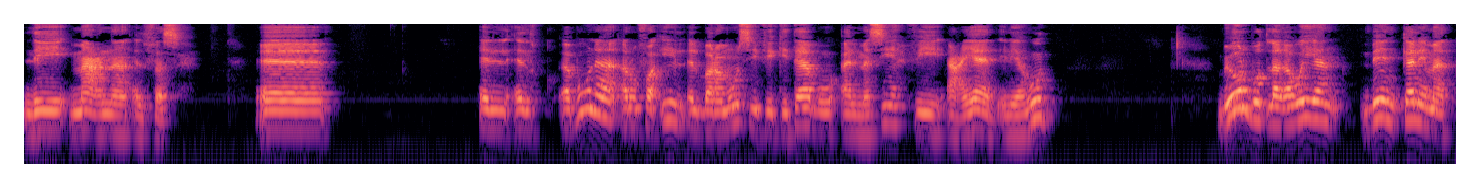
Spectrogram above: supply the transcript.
لمعنى الفصح. أبونا رفائيل البراموسي في كتابه المسيح في أعياد اليهود بيربط لغويا بين كلمة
